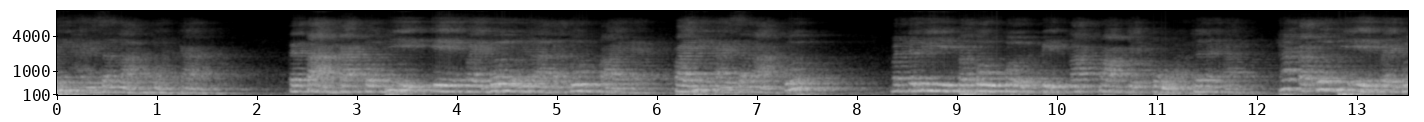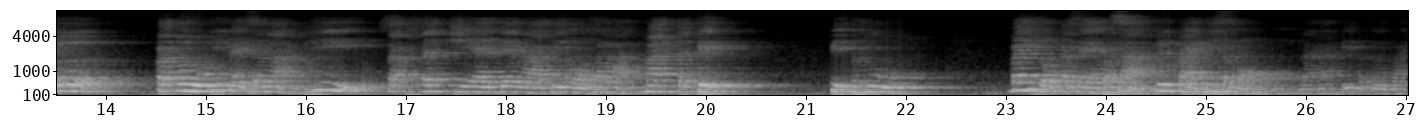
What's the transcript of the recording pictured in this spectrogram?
ที่ไขสันหลังเหมือนกัน แต่ต่างกันตรงที่ A ไฟเบอร์เวลากระตุ้นไปเนี่ยไปที่ไขสันหลังปุ๊บมันจะมีประตูเปิดปิดรับความเจ็บปวดใช่ไหมคะถ้ากระตุ้นที่ A ไฟเบอร์ประตูที่ไขสันหลังที่ substantia gelatinosa มันจะปิด ปิดประตูไม่ส่งกระแสประสาทขึ้นไปที่สมอง นะคะปิดประตูไว้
